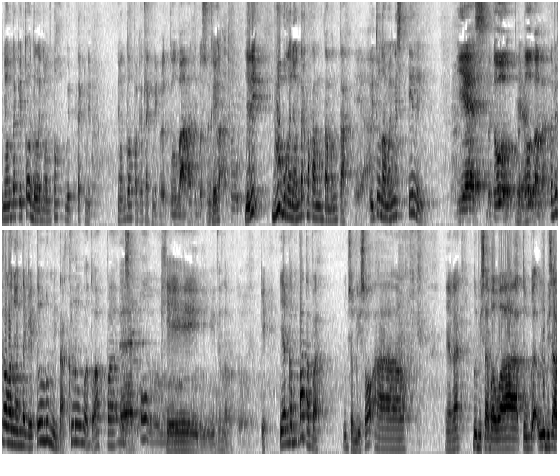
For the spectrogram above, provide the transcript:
Nyontek itu adalah nyontoh with teknik. Nyontoh pakai teknik. Betul banget, gua suka Oke. tuh. Jadi lu bukan nyontek makan mentah-mentah. Iya. Itu namanya stealing. Yes, betul, Ya. betul banget. Tapi kalau nyontek itu lu minta clue atau apa, oke gitu loh. Oke, yang keempat apa? Lu bisa beli soal, ya kan? Lu bisa bawa tugas, lu bisa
